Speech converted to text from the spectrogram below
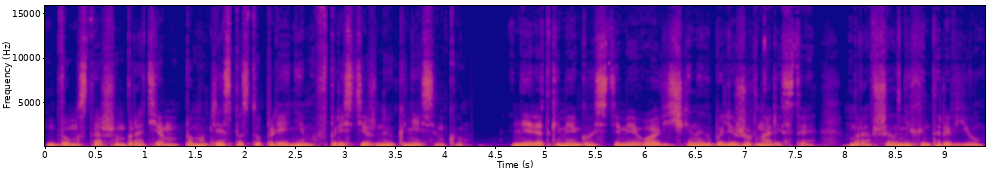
Двум старшим братьям помогли с поступлением в престижную Гнесинку. Нередкими гостями у Овечкиных были журналисты, бравшие у них интервью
